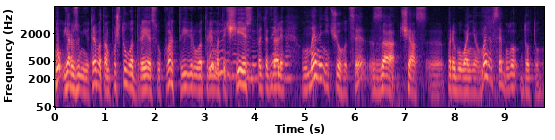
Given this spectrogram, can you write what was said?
Ну я розумію, треба там поштову адресу, квартиру отримати, ще щось та так далі. У мене нічого. Це за час е, перебування. У мене все було до того.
